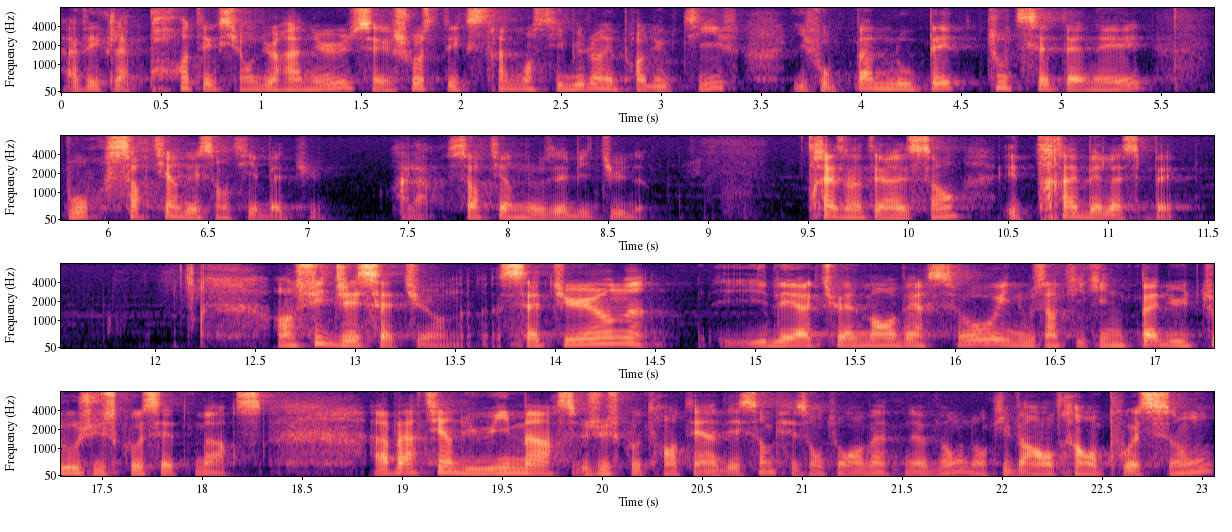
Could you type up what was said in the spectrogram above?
avec la protection d'Uranus, c'est quelque chose d'extrêmement stimulant et productif. Il ne faut pas me louper toute cette année pour sortir des sentiers battus. Voilà, sortir de nos habitudes. Très intéressant et très bel aspect. Ensuite, j'ai Saturne. Saturne, il est actuellement en Verseau, il ne nous enquiquine pas du tout jusqu'au 7 mars. À partir du 8 mars jusqu'au 31 décembre, il fait son tour en 29 ans, donc il va rentrer en Poisson,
